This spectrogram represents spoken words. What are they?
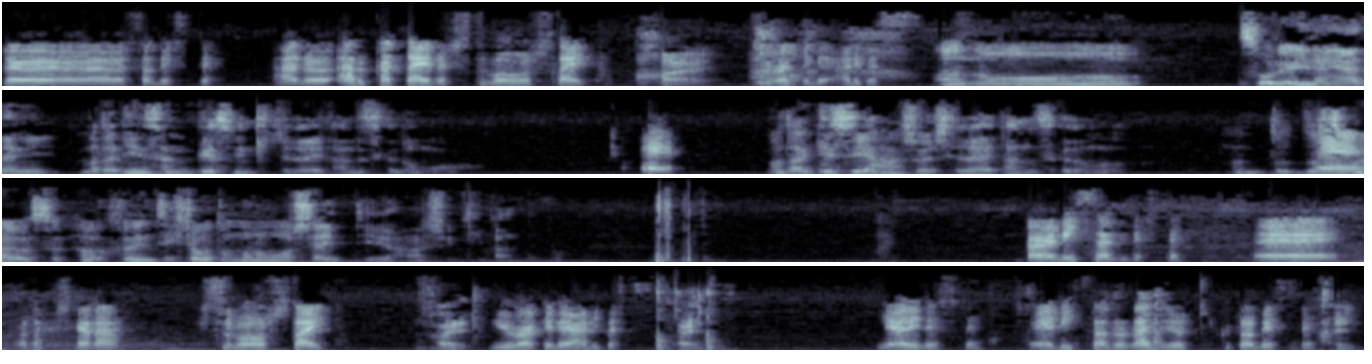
えー、そうですね。あの、ある方への質問をしたいはい。というわけであります。あのー、総理がいない間に、またディンさんがゲストに来ていただいたんですけども、ええ。また下水話をしていただいたんですけども、ど、どっちもそ,、それについて一言物申したいっていう話を聞いたんで。あリスさんにですね、えー、私から質問をしたいはい。というわけであります。はい。やはりですね、えー、リスさんのラジオを聞くとですね、はい。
